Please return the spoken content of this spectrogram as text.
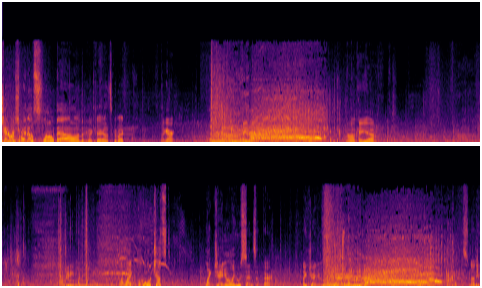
Gen Rusher by Slow down. Okay, let's go back. Look at How you doing? Oh, okay, yeah. Did he? But like, who just... Like, genuinely, who sends it there? Like, genuinely. Crazy? It's nutty.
